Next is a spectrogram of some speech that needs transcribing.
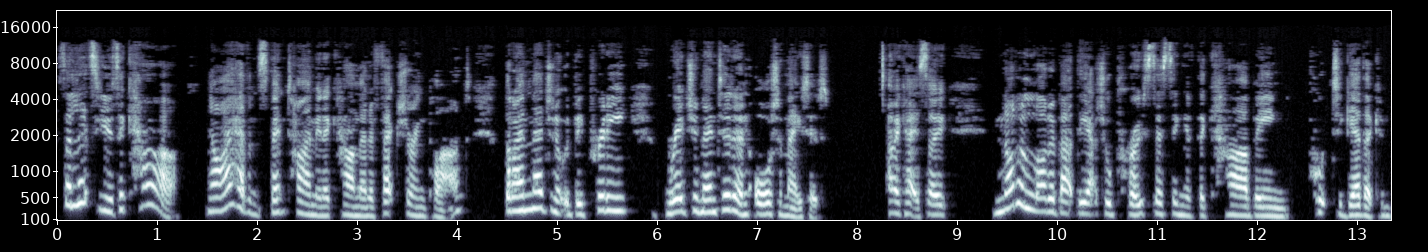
So let's use a car. Now, I haven't spent time in a car manufacturing plant, but I imagine it would be pretty regimented and automated. Okay, so not a lot about the actual processing of the car being put together can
